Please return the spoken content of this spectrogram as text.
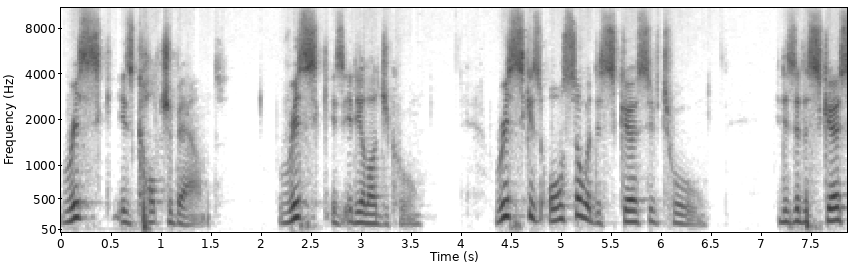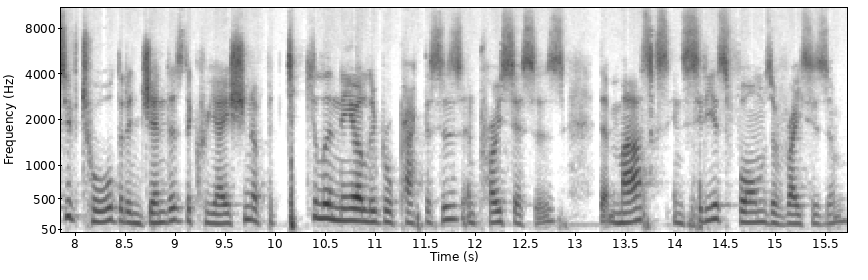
Risk is culture bound. Risk is ideological. Risk is also a discursive tool it is a discursive tool that engenders the creation of particular neoliberal practices and processes that masks insidious forms of racism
